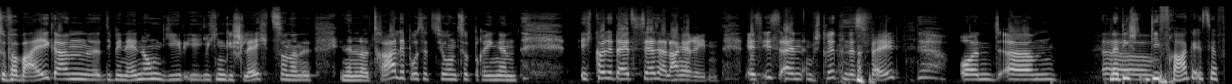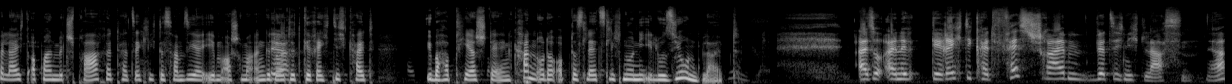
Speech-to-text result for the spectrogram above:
zu verweigern, die Benennung jeglichen Geschlechts, sondern in eine neutrale Position zu bringen. Ich könnte da jetzt sehr, sehr lange reden. Es ist ein umstrittenes Feld und ähm, na, die, die ähm, Frage ist ja vielleicht, ob man mit Sprache tatsächlich, das haben Sie ja eben auch schon mal angedeutet, ja. Gerechtigkeit überhaupt herstellen kann oder ob das letztlich nur eine Illusion bleibt. Also eine Gerechtigkeit festschreiben wird sich nicht lassen. Ja?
